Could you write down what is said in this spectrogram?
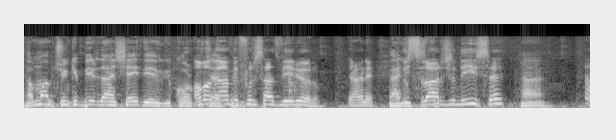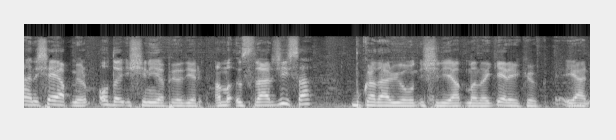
Tamam çünkü birden şey diye korkacaktım. Ama ben bir fırsat veriyorum. Yani Ben hiç- ısrarcı değilse Ha. yani şey yapmıyorum. O da işini yapıyor diyelim. Ama ısrarcıysa bu kadar yoğun işini yapmana gerek yok. Yani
